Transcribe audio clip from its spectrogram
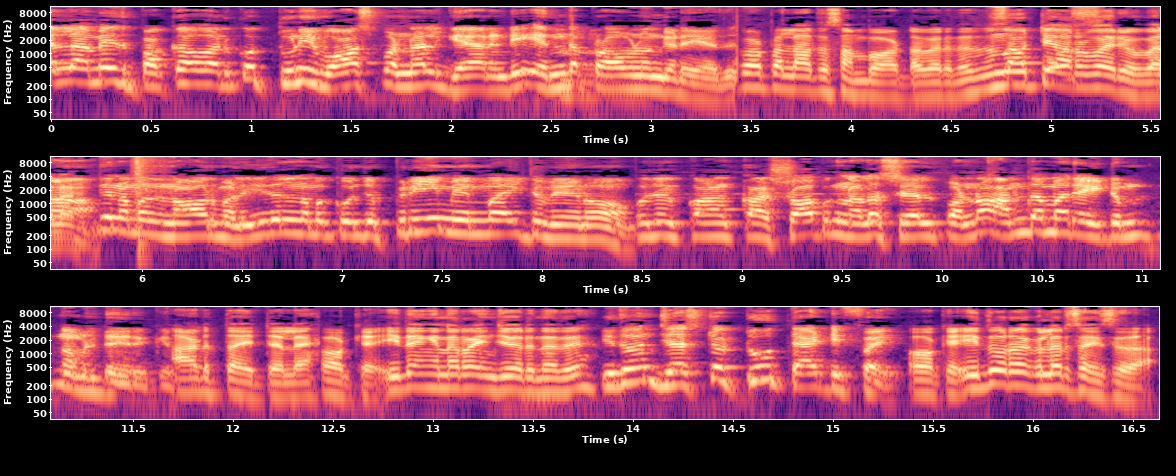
எல்லாமே இது பக்காவா இருக்கும் துணி வாஷ் பண்ணால் கேரண்டி எந்த ப்ராப்ளம் கிடையாது കുഴപ്പമില്ലാത്ത സംഭവം ആട്ടോ വരുന്നത് നൂറ്റി அறுபது രൂപ അല്ലെ ஆ, இது நம்ம நார்மல் இதுல நமக்கு கொஞ்சம் பிரீமியம் ஆயிட்டு வேணும் கொஞ்சம் ஷாப்புக்கு நல்லா சேல் பண்ணோம் அந்த மாதிரி ஐட்டம் நம்மள்ட்ட இருக்கு അടുത്ത ഐറ്റം അല്ലേ ഓക്കെ ഇതെങ്ങനെ റേഞ്ച് വരുന്നത് இது வந்து just two thirty five okay ഇത് റെഗുലർ சைஸ் தான்.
